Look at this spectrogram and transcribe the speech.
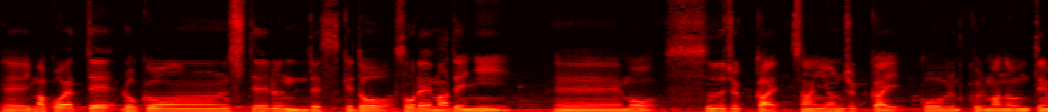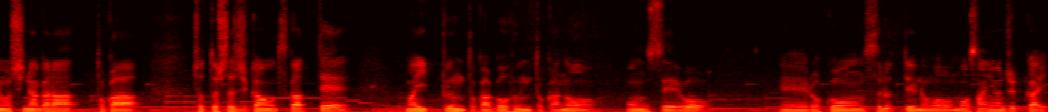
えー今こうやって録音してるんですけどそれまでに、えー、もう数十回3 4 0回こう車の運転をしながらとかちょっとした時間を使って、まあ、1分とか5分とかの音声を、えー、録音するっていうのをもう3 4 0回、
